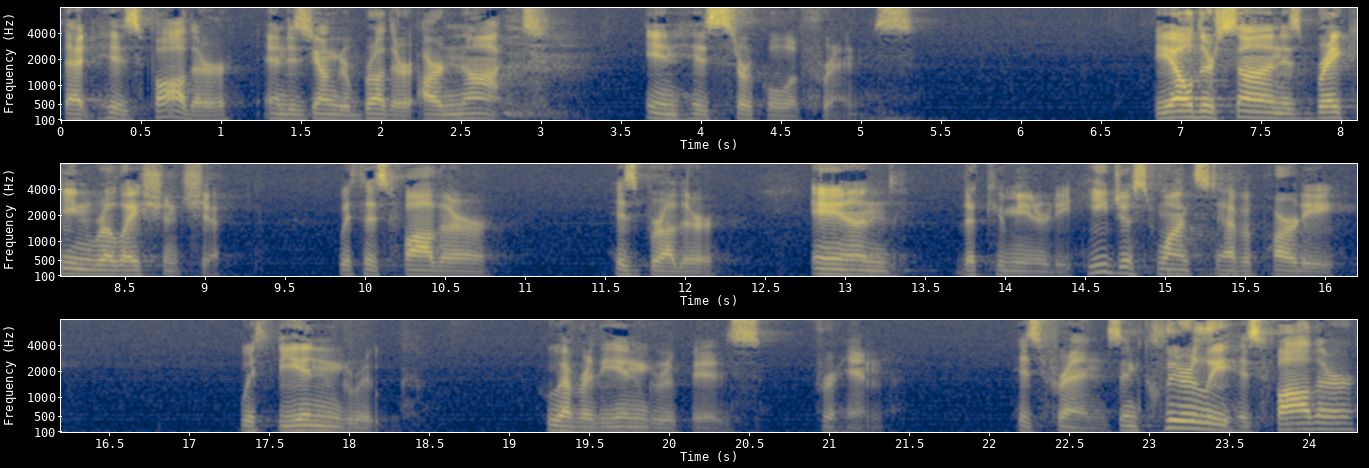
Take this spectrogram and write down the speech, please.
that his father and his younger brother are not in his circle of friends. The elder son is breaking relationship with his father, his brother, and the community. He just wants to have a party with the in group whoever the in group is for him, his friends. And clearly, his father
